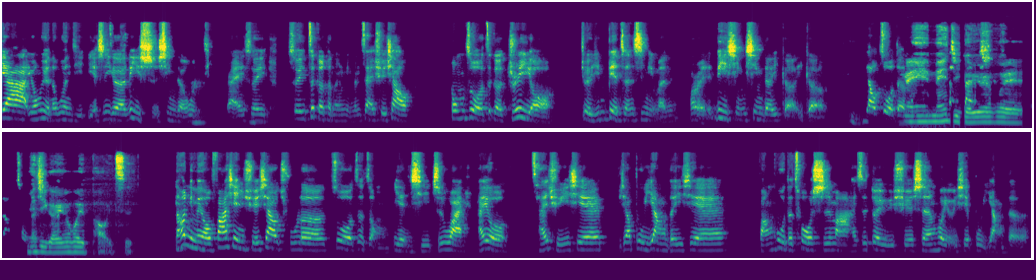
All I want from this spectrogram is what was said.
呀，yeah, 永远的问题也是一个历史性的问题，来、嗯，right? 所以所以这个可能你们在学校工作这个 drill 就已经变成是你们或者例行性的一个一个要做的，每每几个月会每几个月会跑一次。然后你们有发现学校除了做这种演习之外，还有采取一些比较不一样的一些。防护的措施吗？还是对于学生会有一些不一样的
